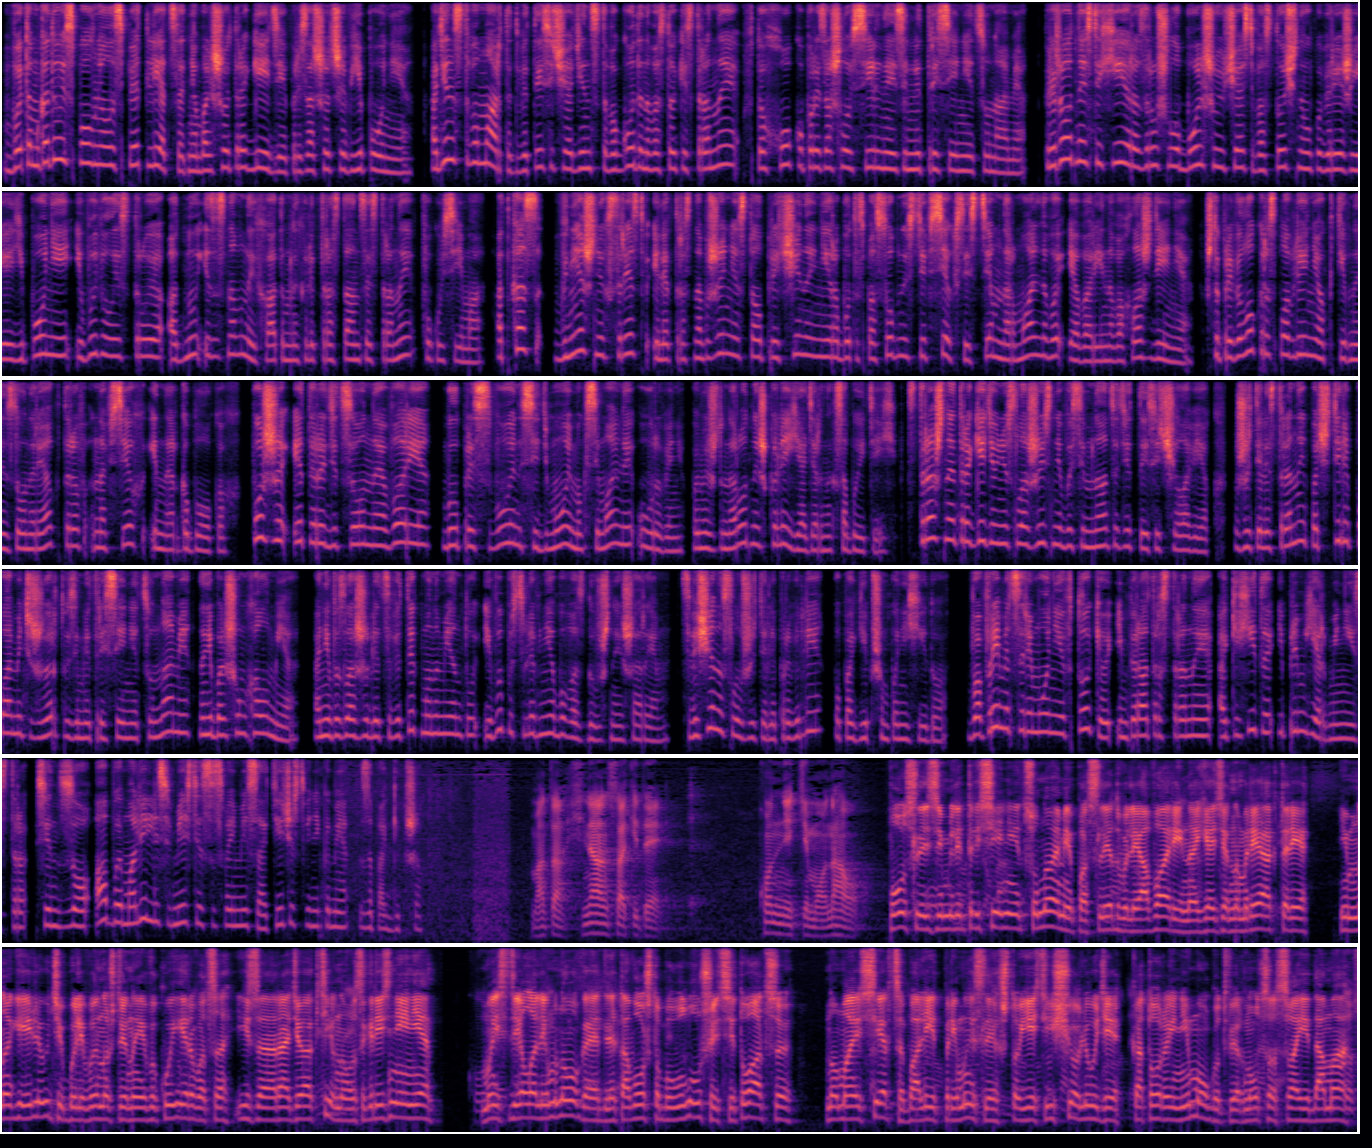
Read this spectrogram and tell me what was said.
В этом году исполнилось пять лет со дня большой трагедии, произошедшей в Японии. 11 марта 2011 года на востоке страны в Тохоку произошло сильное землетрясение и цунами. Природная стихия разрушила большую часть восточного побережья Японии и вывела из строя одну из основных атомных электростанций страны – Фукусима. Отказ внешних средств электроснабжения стал причиной неработоспособности всех систем нормального и аварийного охлаждения, что привело к расплавлению активной зоны реакторов на всех энергоблоках. Позже этой радиационной аварии был присвоен седьмой максимальный уровень международной шкале ядерных событий. Страшная трагедия унесла жизни 18 тысяч человек. Жители страны почтили память жертв землетрясения цунами на небольшом холме. Они возложили цветы к монументу и выпустили в небо воздушные шары. Священнослужители провели по погибшим панихиду. Во время церемонии в Токио император страны Акихита и премьер-министр Синдзо Абе молились вместе со своими соотечественниками за погибших. После землетрясения и цунами последовали аварии на ядерном реакторе, и многие люди были вынуждены эвакуироваться из-за радиоактивного загрязнения. Мы сделали многое для того, чтобы улучшить ситуацию, но мое сердце болит при мысли, что есть еще люди, которые не могут вернуться в свои дома.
